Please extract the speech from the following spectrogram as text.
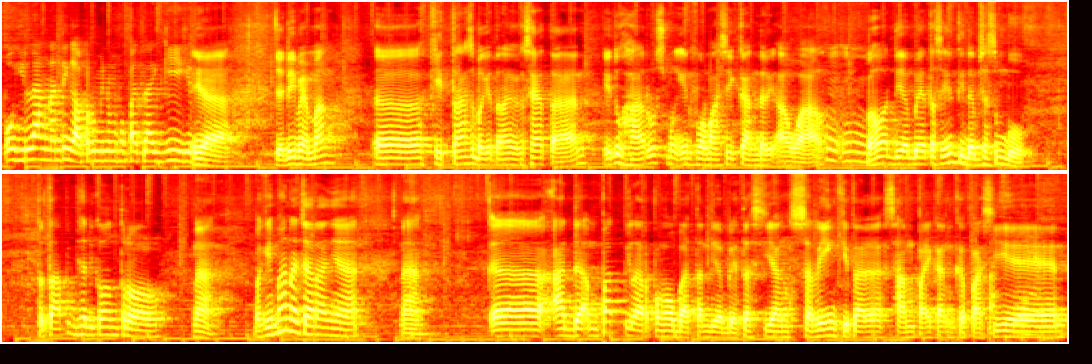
oh hilang nanti nggak perlu minum obat lagi gitu. Iya, jadi memang eh, kita sebagai tenaga kesehatan itu harus menginformasikan dari awal bahwa diabetes ini tidak bisa sembuh, tetapi bisa dikontrol. Nah, bagaimana caranya? Nah, eh, ada empat pilar pengobatan diabetes yang sering kita sampaikan ke pasien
